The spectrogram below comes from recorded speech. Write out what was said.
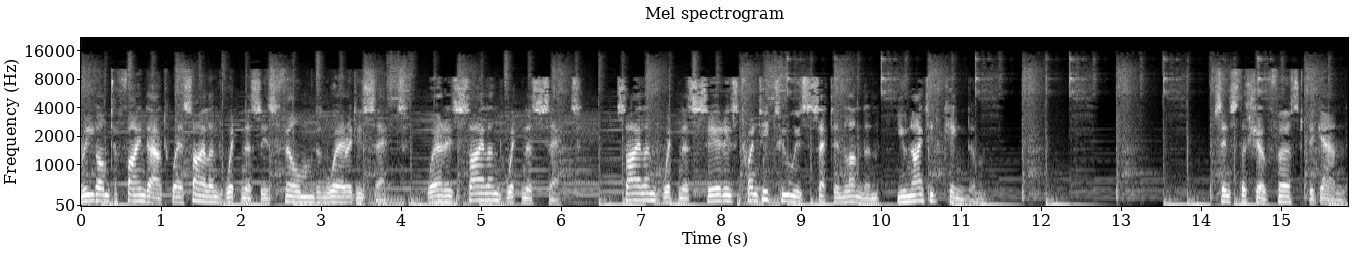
Read on to find out where Silent Witness is filmed and where it is set. Where is Silent Witness set? Silent Witness Series 22 is set in London, United Kingdom. Since the show first began,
